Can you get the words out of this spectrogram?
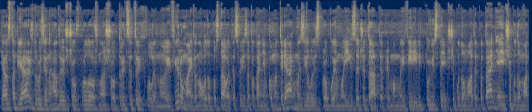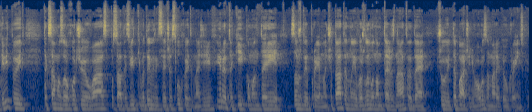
Я Остап Яриш. Друзі, нагадую, що впродовж нашого 30-хвилинного ефіру маєте нагоду поставити свої запитання в коментарях. Ми з Юлою спробуємо їх зачитати в прямому ефірі. Відповісти, якщо будемо мати питання. А якщо будемо мати відповідь, так само заохочую вас писати, звідки ви дивитеся чи слухаєте наші ефіри. Такі коментарі завжди приємно читати. Ну і важливо нам теж знати, де чують та бачать голос Америки українською.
